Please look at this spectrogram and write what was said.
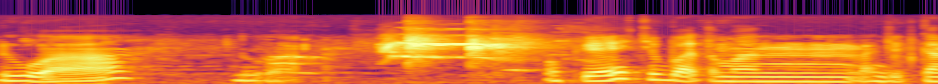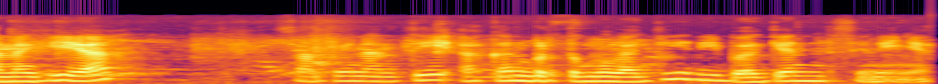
dua dua. Oke coba teman lanjutkan lagi ya sampai nanti akan bertemu lagi di bagian sininya.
